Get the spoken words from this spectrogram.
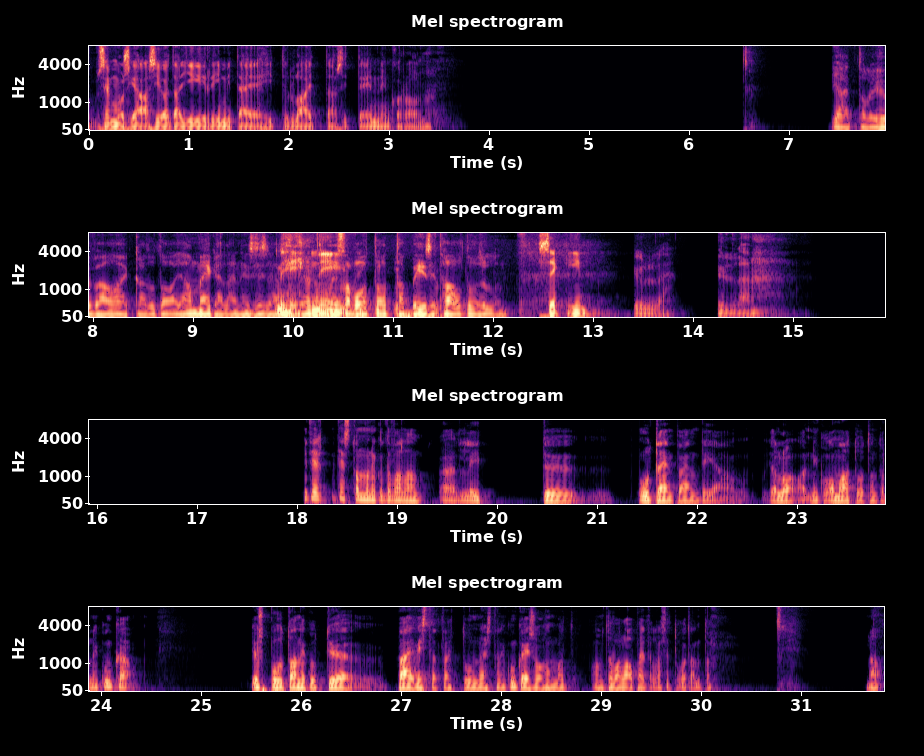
semmoisia asioita jiiriin, mitä ei ehditty laittaa sitten ennen koronaa. Ja että oli hyvä aikaa tota, ajaa meikäläinen sisään. Niin. Ja niin. savottaa ottaa biisit haltuun silloin. Sekin. Kyllä. Kyllä. Miten, miten tuommoinen kun tavallaan liittyy uuteen bändiin, ja, jolloin on niin kuin oma tuotanto, niin kuinka, jos puhutaan niin kuin työpäivistä tai tunneista, niin kuinka iso homma on tavallaan opetella se tuotanto? No,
